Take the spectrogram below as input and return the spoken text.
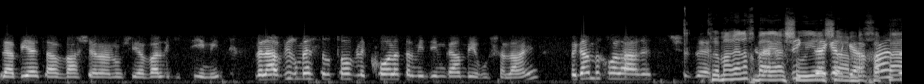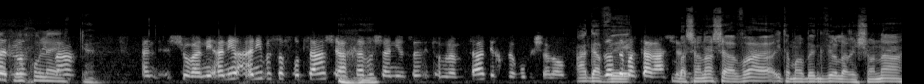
להביע את האהבה שלנו, שהיא אהבה לגיטימית. ולהעביר מסר טוב לכל התלמידים גם בירושלים וגם בכל הארץ, שזה... כלומר, אין לך בעיה שהוא יהיה שם בחפ"ק לא וכולי. כן. שוב, אני, אני, אני בסוף רוצה שהחבר'ה שאני יוצאת איתם למצעד יחזרו בשלום. אגב, זאת המטרה שלי. בשנה שעברה איתמר בן גביר לראשונה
